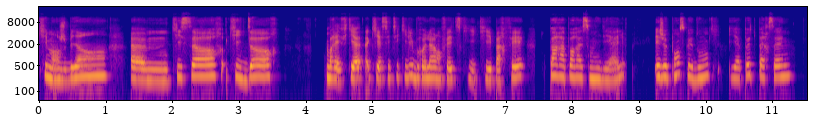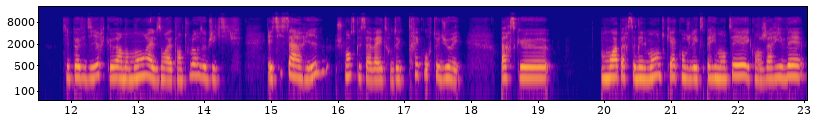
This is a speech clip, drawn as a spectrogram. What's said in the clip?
qui mange bien, qui sort, qui dort, bref, qui a qui a cet équilibre-là en fait qui qui est parfait par rapport à son idéal. Et je pense que donc il y a peu de personnes qui peuvent dire qu'à un moment, elles ont atteint tous leurs objectifs. Et si ça arrive, je pense que ça va être de très courte durée. Parce que moi, personnellement, en tout cas, quand je l'ai expérimenté et quand j'arrivais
